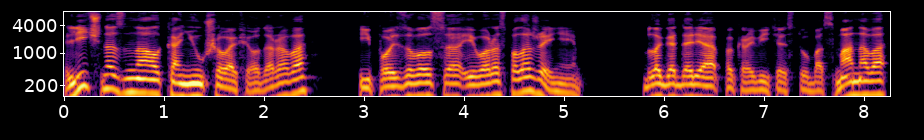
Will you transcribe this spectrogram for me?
лично знал Конюшева Федорова и пользовался его расположением. Благодаря покровительству Басманова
